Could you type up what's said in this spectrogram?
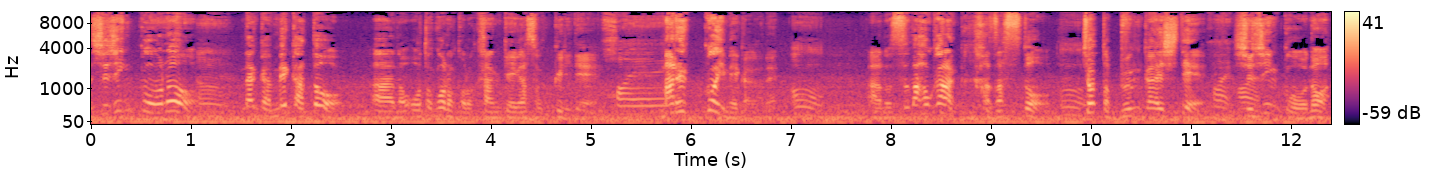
主人公の、うなんかメカとあの男の子の関係がそっくりで。丸っこいメカがねうん。あのスマホかなんかかざすと、うん。ちょっと分解して、はいはい。主人公の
